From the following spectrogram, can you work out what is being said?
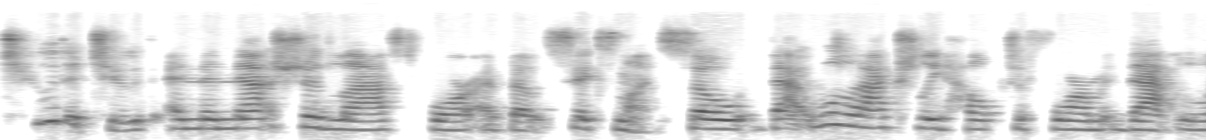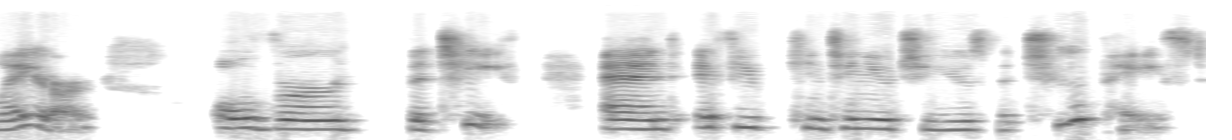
to the tooth, and then that should last for about six months. So that will actually help to form that layer over the teeth. And if you continue to use the toothpaste,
